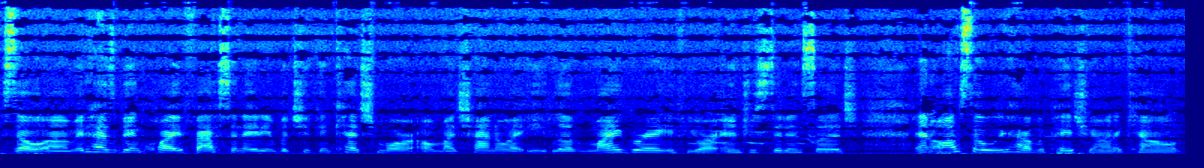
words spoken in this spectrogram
So um, it has been quite fascinating, but you can catch more on my channel at Eat Love Migrate if you are interested in such. And also we have a Patreon account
